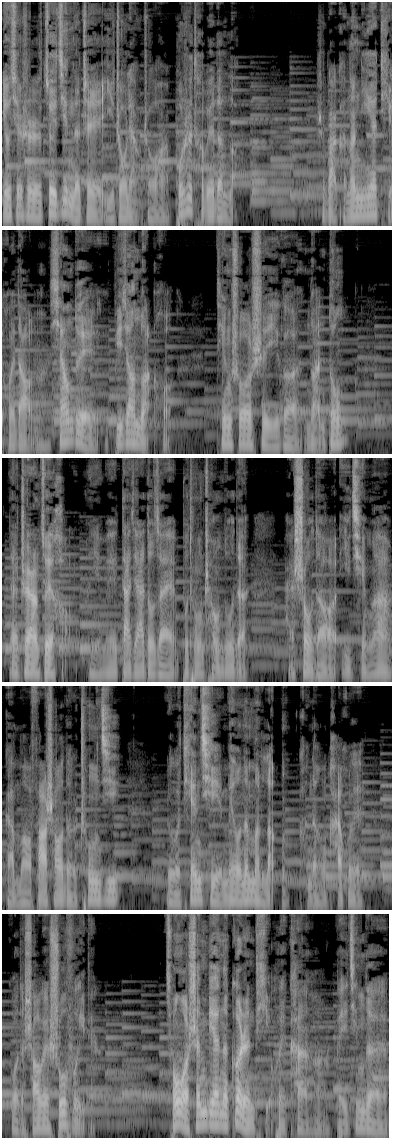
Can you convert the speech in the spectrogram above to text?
尤其是最近的这一周两周啊，不是特别的冷，是吧？可能你也体会到了，相对比较暖和。听说是一个暖冬，那这样最好，因为大家都在不同程度的。还受到疫情啊、感冒发烧的冲击，如果天气没有那么冷，可能还会过得稍微舒服一点。从我身边的个人体会看，哈，北京的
